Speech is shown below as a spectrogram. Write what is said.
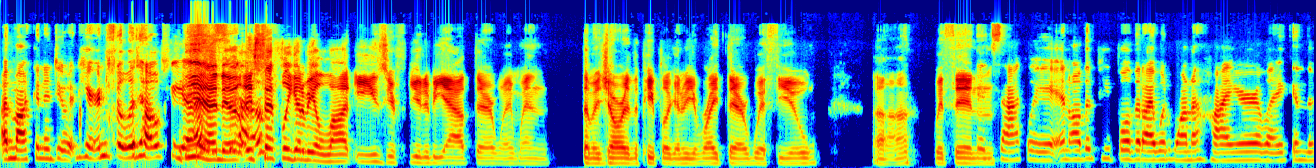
i'm not going to do it here in philadelphia yeah, no, it's definitely going to be a lot easier for you to be out there when when the majority of the people are going to be right there with you, uh, within. exactly and all the people that i would want to hire like in the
